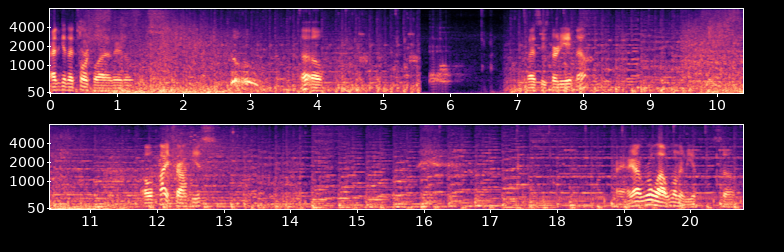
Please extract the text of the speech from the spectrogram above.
I had to get that Torkoal out of there, though. Uh-oh. Leslie's 38 now. Oh, hi, Tropius. Alright, I gotta roll out one of you, so...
